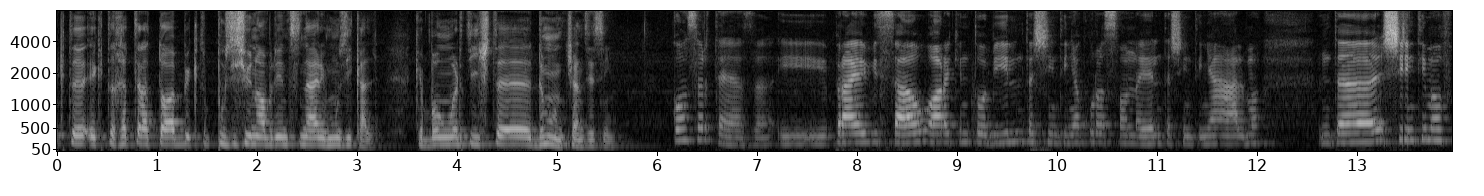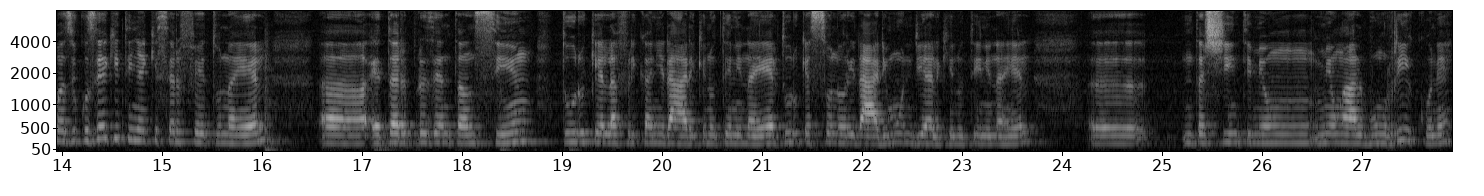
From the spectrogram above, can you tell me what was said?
que te, que te retratou, que te posicionou dentro do cenário musical que bom artista do mundo, já dizer assim. Com certeza. E Praia Bissau, a hora que estou ele, não tinha coração na ele, não tinha alma. Então, tinha fazer o que tinha que ser feito na ele. Uh, é estar representando sim tudo que é a africanidade que não tem na ele, tudo que é sonoridade mundial que não tem na ele. Uh, então, tinha um, um álbum rico, né?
